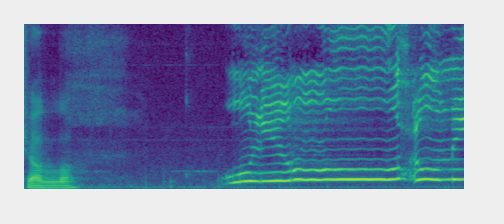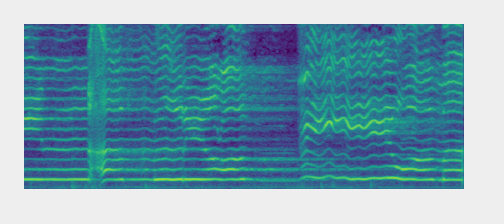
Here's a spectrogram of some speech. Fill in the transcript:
Masya Allah. قل الروح من أمر ربي وما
